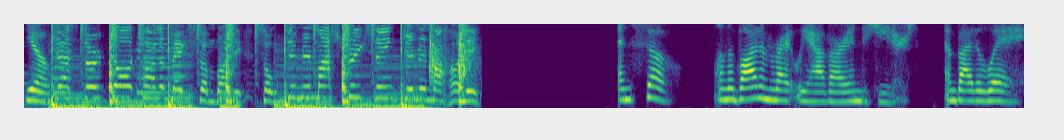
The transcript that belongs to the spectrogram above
Yo. Just dirt dog trying to make somebody. So give me my streaks and give me my honey. And so, on the bottom right we have our indicators, and by the way,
